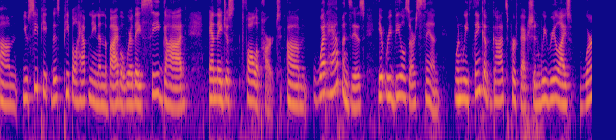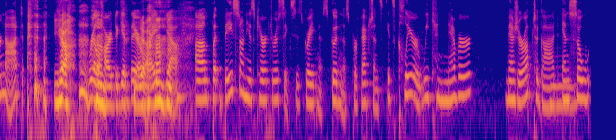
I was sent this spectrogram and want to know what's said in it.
um, you see pe- this people happening in the Bible where they see God and they just fall apart. Um, what happens is it reveals our sin when we think of God's perfection, we realize we're not. Yeah. Real hard to get there, Yeah. right? Yeah. Um, but based on his characteristics, his greatness, goodness, perfections, it's clear we can never measure up to God. And so,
